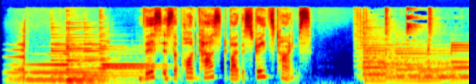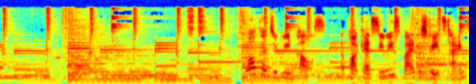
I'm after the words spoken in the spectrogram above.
This is the podcast by The Straits Times. Welcome to Green Pulse, a podcast series by The Straits Times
